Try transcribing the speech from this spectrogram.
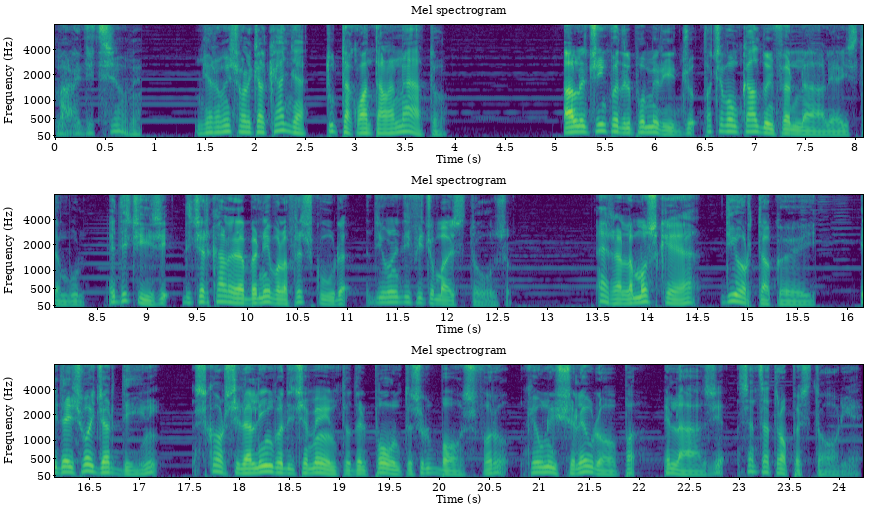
Maledizione. Mi ero messo alle calcagna tutta quanta la Nato. Alle 5 del pomeriggio faceva un caldo infernale a Istanbul e decisi di cercare la benevola frescura di un edificio maestoso. Era la moschea di Ortaköy e dai suoi giardini scorsi la lingua di cemento del ponte sul Bosforo che unisce l'Europa e l'Asia senza troppe storie.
